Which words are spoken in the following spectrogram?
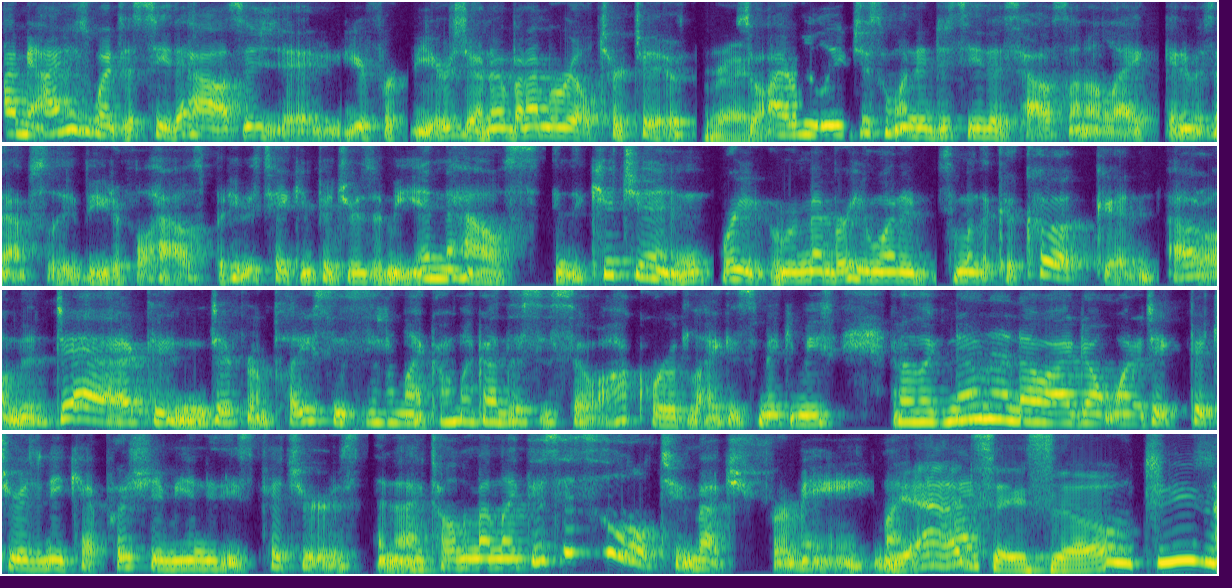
I mean, I just went to see the house. You're for years don't know, but I'm a realtor too. Right. So I really just wanted to see this house on a lake, and it was absolutely beautiful house. But he was taking pictures of me in the house, in the kitchen, where he, remember he wanted someone that could cook, and out on the deck, and different places. And I'm like, oh my god, this is so awkward. Like it's making me. And I was like, no, no, no, I don't want to take pictures. And he kept pushing me into these pictures, and I told him, I'm like, this is a little too much for me. Like, yeah, I I'd say so. Jesus.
